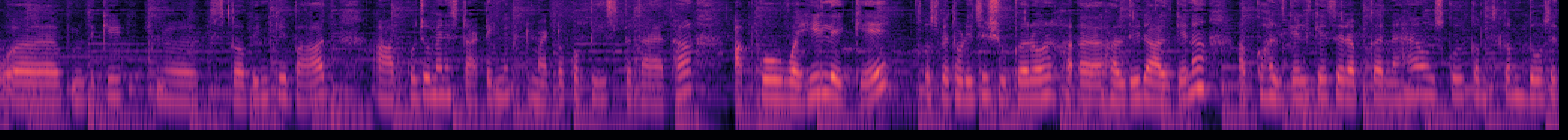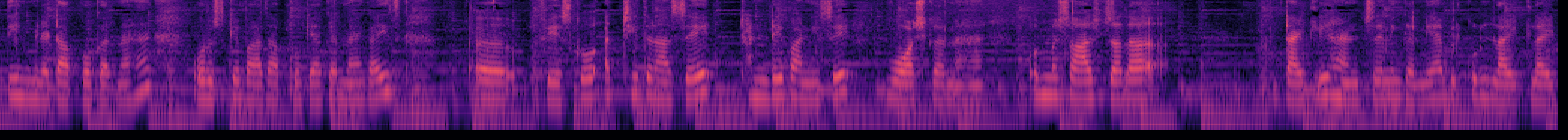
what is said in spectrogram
मतलब कि स्क्रबिंग के बाद आपको जो मैंने स्टार्टिंग में टोमेटो को पीस बताया था, आपको वही लेके उस पर थोड़ी सी शुगर और हल्दी डाल के ना, आपको हल्के हल्के से रब करना है, उसको कम से कम दो से तीन मिनट आपको करना है और उसके बाद आपको क्या करना है गाइज़ फेस को अच्छी तरह से ठंडे पानी से वॉश करना है और मसाज ज़्यादा टाइटली हैंड से नहीं करनी है, बिल्कुल लाइट लाइट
